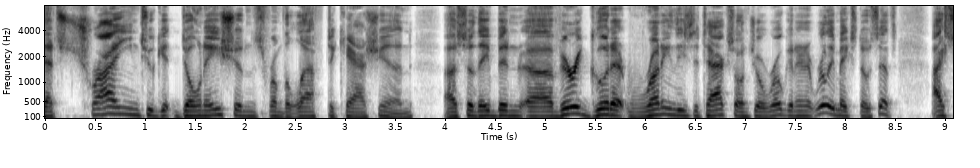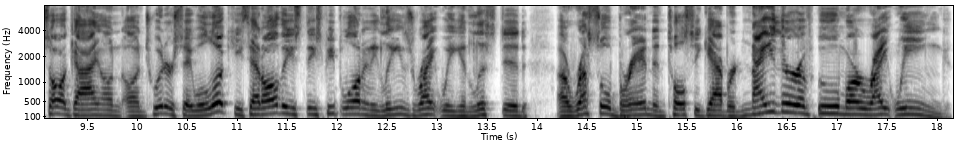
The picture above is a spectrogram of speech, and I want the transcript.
that's trying to get donations from the left to cash in. Uh, so they've been uh, very good at running these attacks on Joe Rogan, and it really makes no sense. I saw a guy on, on Twitter say, "Well, look, he's had all these these people on, and he leans right wing and listed uh, Russell Brand and Tulsi Gabbard, neither of whom are right wing."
